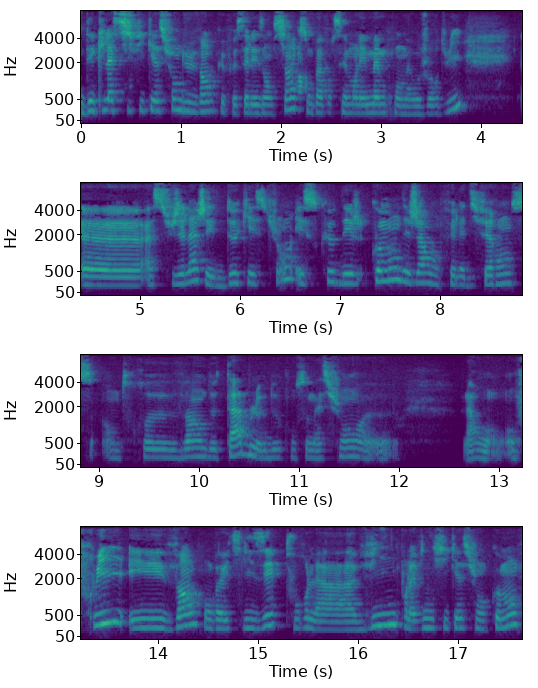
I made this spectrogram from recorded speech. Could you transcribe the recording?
des classifications du vin que faisaient les anciens, qui ne sont pas forcément les mêmes qu'on a aujourd'hui. Euh, à ce sujet-là, j'ai deux questions. Comment déjà on fait la différence entre vin de table, de consommation euh, là, en, fruits, et vin qu'on va utiliser pour la vigne, pour la vinification? Comment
